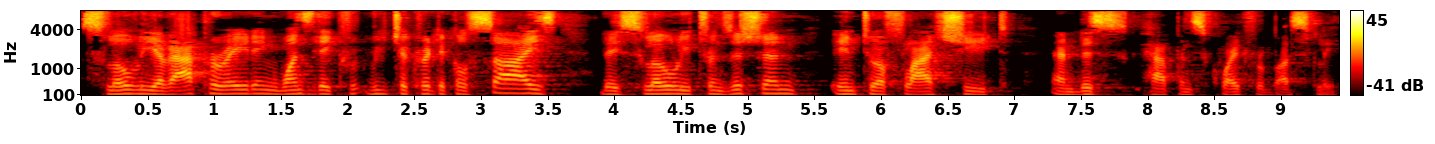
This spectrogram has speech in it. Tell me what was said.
slowly evaporating. Once they reach a critical size, they slowly transition into a flat sheet, and this happens quite robustly.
